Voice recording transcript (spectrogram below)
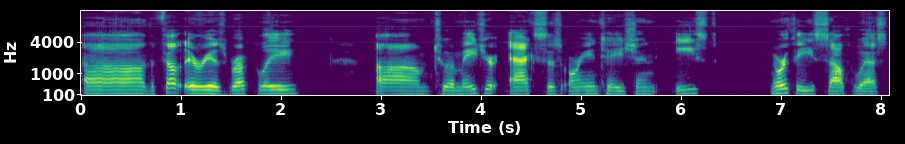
Uh, the felt area is roughly um, to a major axis orientation east, northeast, southwest,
